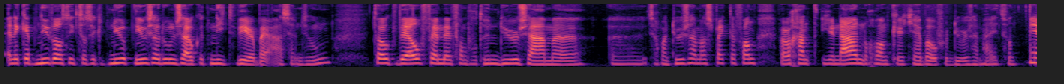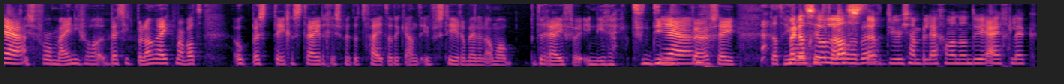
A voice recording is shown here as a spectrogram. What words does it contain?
En ik heb nu wel zoiets, als ik het nu opnieuw zou doen, zou ik het niet weer bij ASM doen. Terwijl ik wel fan ben van bijvoorbeeld hun duurzame, eh, zeg maar duurzame aspect daarvan. Maar we gaan het hierna nog wel een keertje hebben over duurzaamheid, want Ja, het is voor mij in ieder geval best iets belangrijk, maar wat ook best tegenstrijdig is met het feit dat ik aan het investeren ben in allemaal bedrijven indirect die Ja. niet per se dat heel maar dat is heel lastig, hebben. duurzaam beleggen. Want dan doe je eigenlijk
